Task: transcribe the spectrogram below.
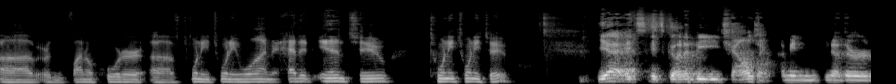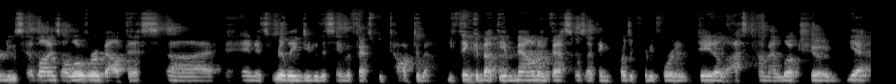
uh, or the final quarter of 2021 headed into 2022? Yeah, it's it's going to be challenging. I mean, you know, there are news headlines all over about this, uh, and it's really due to the same effects we've talked about. You think about the amount of vessels. I think Project 44 data last time I looked showed, yeah,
